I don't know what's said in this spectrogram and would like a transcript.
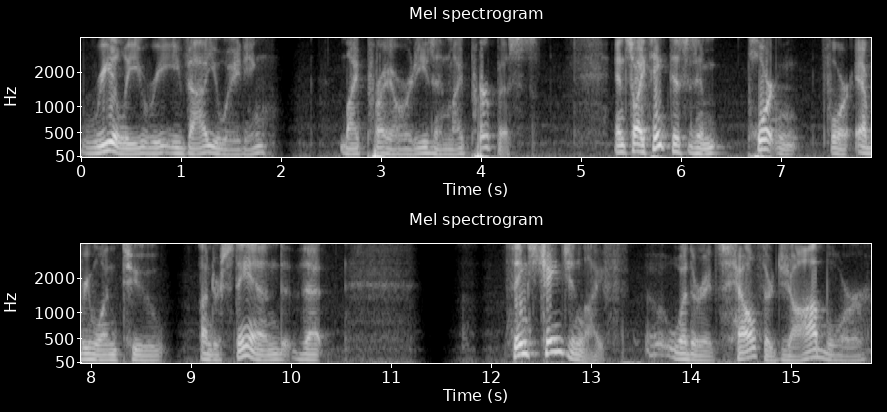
really reevaluating my priorities and my purpose. And so I think this is important for everyone to understand that things change in life, whether it's health or job or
